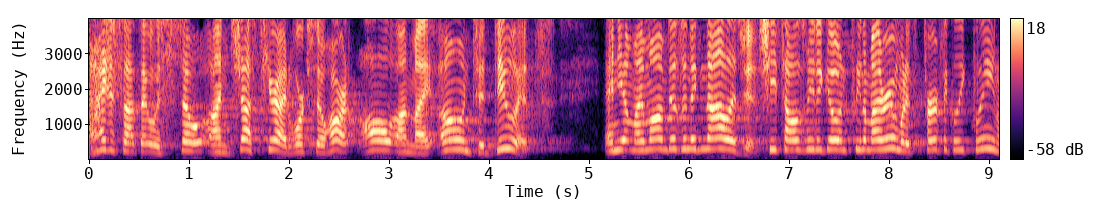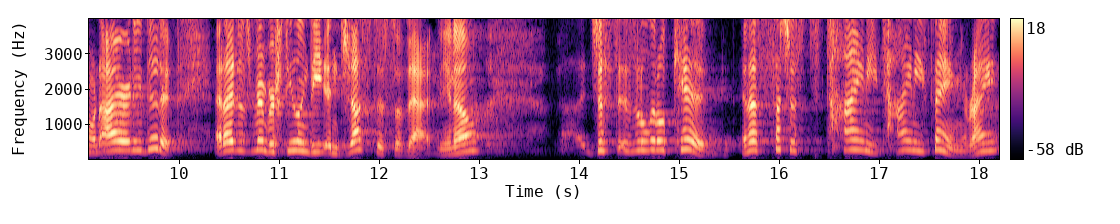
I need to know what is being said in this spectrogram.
And I just thought that was so unjust. Here I'd worked so hard all on my own to do it. And yet my mom doesn't acknowledge it. She tells me to go and clean up my room when it's perfectly clean, when I already did it. And I just remember feeling the injustice of that, you know? just as a little kid. And that's such a tiny, tiny thing, right?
